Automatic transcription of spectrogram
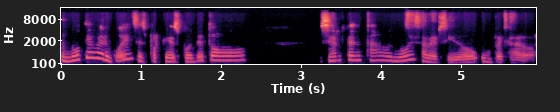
No te avergüences, porque después de todo, ser tentado no es haber sido un pecador.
